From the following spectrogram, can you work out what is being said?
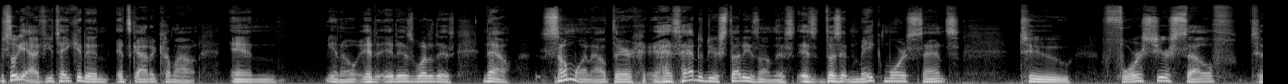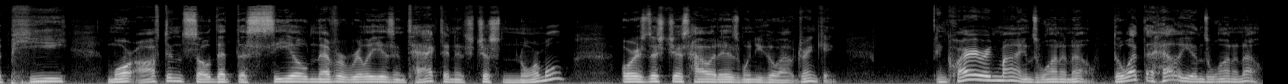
so yeah if you take it in it's got to come out and you know it, it is what it is now someone out there has had to do studies on this. Is does it make more sense to force yourself to pee more often so that the seal never really is intact and it's just normal? Or is this just how it is when you go out drinking? Inquiring minds want to know. The what the hellions want to know.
